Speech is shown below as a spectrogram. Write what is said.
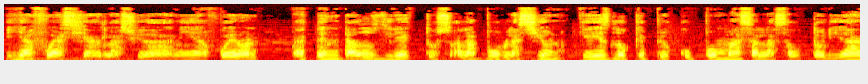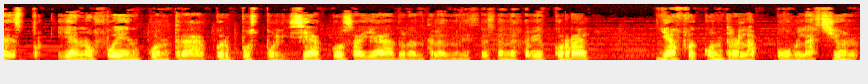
y ya fue hacia la ciudadanía. Fueron atentados directos a la población, que es lo que preocupó más a las autoridades, porque ya no fue en contra cuerpos policíacos allá durante la administración de Javier Corral, ya fue contra la población,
